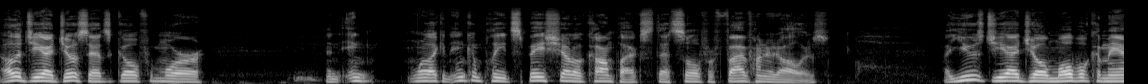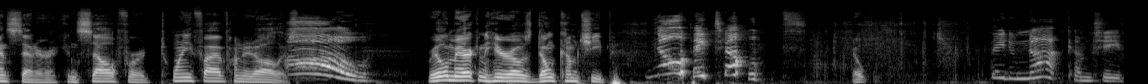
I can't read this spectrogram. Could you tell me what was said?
Other GI Joe sets go for more an in, more like an incomplete space shuttle complex that's sold for five hundred dollars. A used GI Joe mobile command center can sell for twenty five hundred dollars. Oh Real American heroes don't come cheap. no, they don't. Nope. They do not come cheap.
